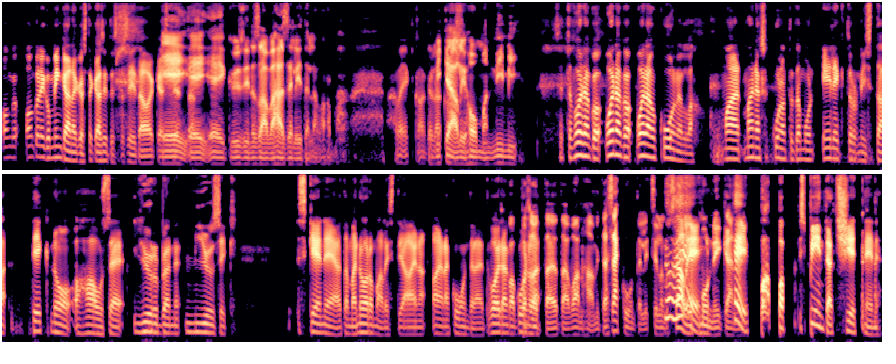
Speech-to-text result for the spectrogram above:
onko, onko niinku minkäännäköistä käsitystä siitä oikeasti? Ei, että, ei, ei. Kyllä siinä saa vähän selitellä varmaan. Mä veikkaan kyllä. Mikä kans. oli homman nimi? Että voidaanko, voidaanko, voidaanko kuunnella? Mä en, mä en jaksa kuunnella tätä mun elektronista techno house urban music skeneä, jota mä normaalisti aina, aina kuuntelen. Että voidaanko Pappa kuunnella? soittaa jotain vanhaa, mitä sä kuuntelit silloin, kun No sä hei. olit mun ikäinen. Hei, pappa, spin that shit, niin.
